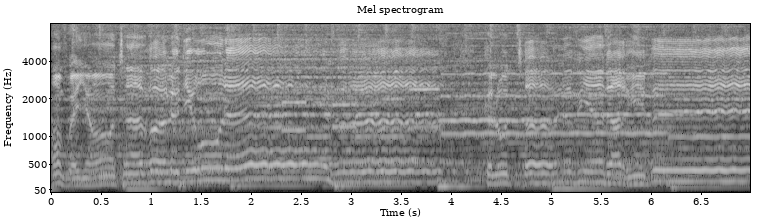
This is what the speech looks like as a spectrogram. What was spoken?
en voyant un vol d'hirondelles que l'automne vient d'arriver?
